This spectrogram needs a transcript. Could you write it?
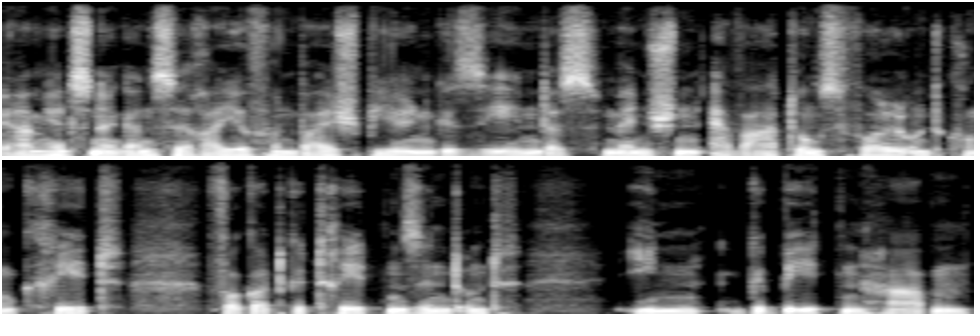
Wir haben jetzt eine ganze Reihe von Beispielen gesehen, dass Menschen erwartungsvoll und konkret vor Gott getreten sind und ihn gebeten haben,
